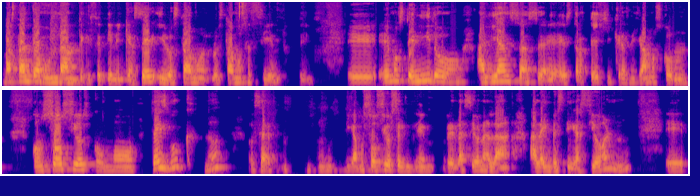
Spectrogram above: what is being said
bastante abundante que se tiene que hacer y lo estamos, lo estamos haciendo. Eh, hemos tenido alianzas estratégicas, digamos, con, con socios como Facebook, ¿no? O sea, digamos, socios en, relación a la, a la investigación. Eh,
